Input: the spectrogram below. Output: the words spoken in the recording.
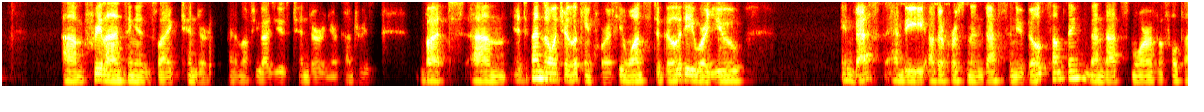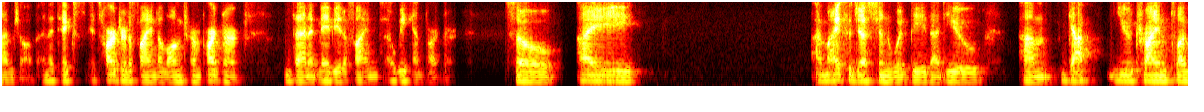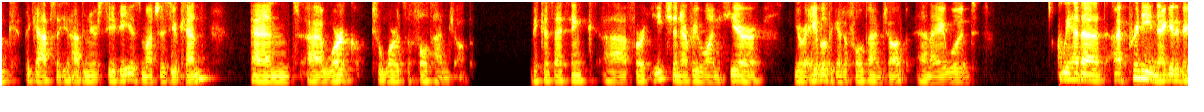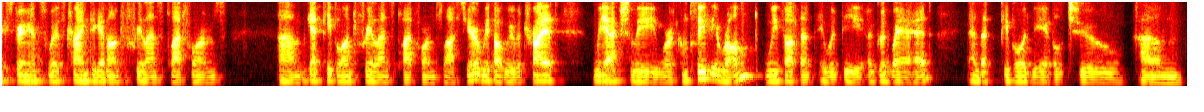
Um, freelancing is like Tinder. I don't know if you guys use Tinder in your countries, but um, it depends on what you're looking for. If you want stability, where you invest and the other person invests and you build something, then that's more of a full time job, and it takes it's harder to find a long term partner than it may be to find a weekend partner. So I, uh, my suggestion would be that you um, gap, you try and plug the gaps that you have in your CV as much as you can, and uh, work towards a full-time job. Because I think uh, for each and every one here, you were able to get a full-time job, and I would. We had a, a pretty negative experience with trying to get onto freelance platforms, um, get people onto freelance platforms last year. We thought we would try it we actually were completely wrong. We thought that it would be a good way ahead and that people would be able to um,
